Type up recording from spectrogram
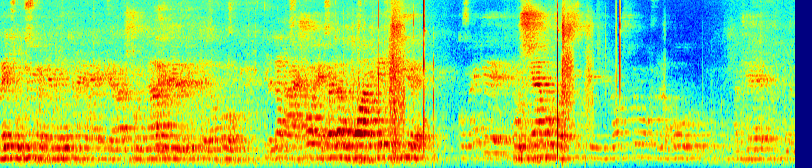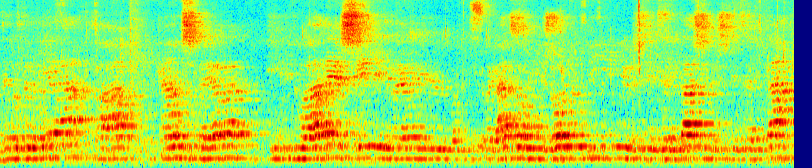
Metto qui perché mentre ascoltare e dopo la lascio è quella un po' anche di dire com'è che possiamo far sì che il nostro lavoro, perché l'azienda ospedaliera fa CANS per individuare se il, il, il ragazzo ha un bisogno di residenzialità, se in residenzialità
